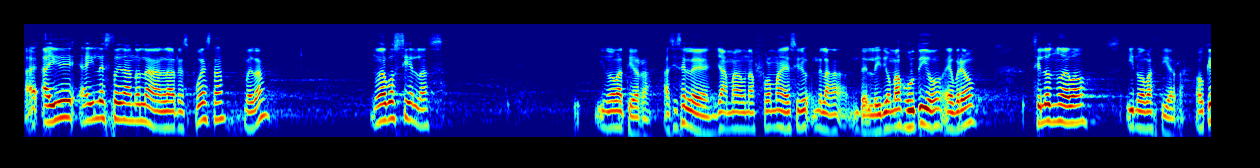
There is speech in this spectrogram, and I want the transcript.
Ahí, le estoy dando la, respuesta, ¿verdad? Nuevos cielos y nueva tierra. Así se le llama una forma de decir del idioma judío, hebreo, cielos nuevos y nuevas tierras. ¿Ok?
